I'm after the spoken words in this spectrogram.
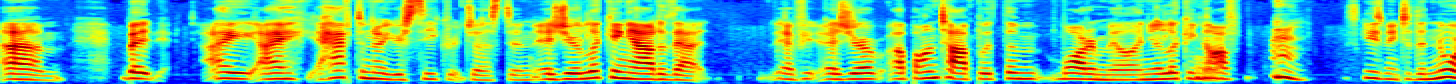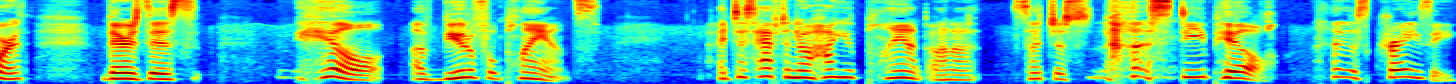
Um, but I I have to know your secret, Justin. As you're looking out of that, as you're up on top with the watermill, and you're looking off, excuse me, to the north, there's this hill of beautiful plants. I just have to know how you plant on a such a, a steep hill. it's crazy.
